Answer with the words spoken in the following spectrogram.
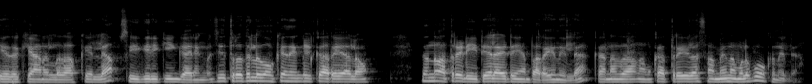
ഏതൊക്കെയാണുള്ളത്? അതൊക്കെ എല്ലാം സ്വീകരിക്കുകയും കാര്യങ്ങൾ. ചിത്രത്തിൽ നോക്കിയാൽ നിങ്ങൾക്ക് അറിയാലോ ഇതൊന്നും അത്ര ഡീറ്റെയിൽ ആയിട്ട് ഞാൻ പറയുന്നില്ല. കാരണം എന്താ? നമുക്ക് അത്രയുള്ള സമയം നമ്മൾ പോക്കുന്നില്ല.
